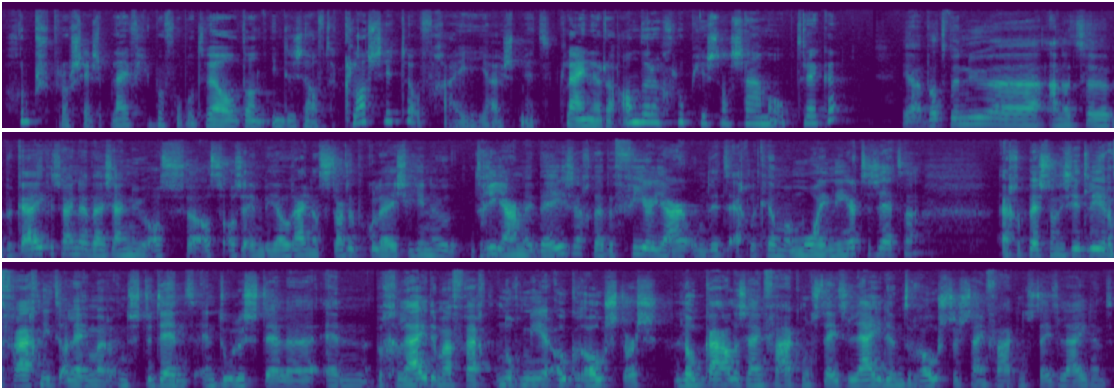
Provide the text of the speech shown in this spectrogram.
groepsproces? Blijf je bijvoorbeeld wel dan in dezelfde klas zitten of ga je juist met kleinere andere groepjes dan samen optrekken? Ja, wat we nu uh, aan het uh, bekijken zijn, wij zijn nu als, uh, als, als MBO Rijnland Startup College hier nu drie jaar mee bezig. We hebben vier jaar om dit eigenlijk helemaal mooi neer te zetten. En gepersonaliseerd leren vraagt niet alleen maar een student en doelen stellen en begeleiden, maar vraagt nog meer ook roosters. Lokalen zijn vaak nog steeds leidend, roosters zijn vaak nog steeds leidend.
